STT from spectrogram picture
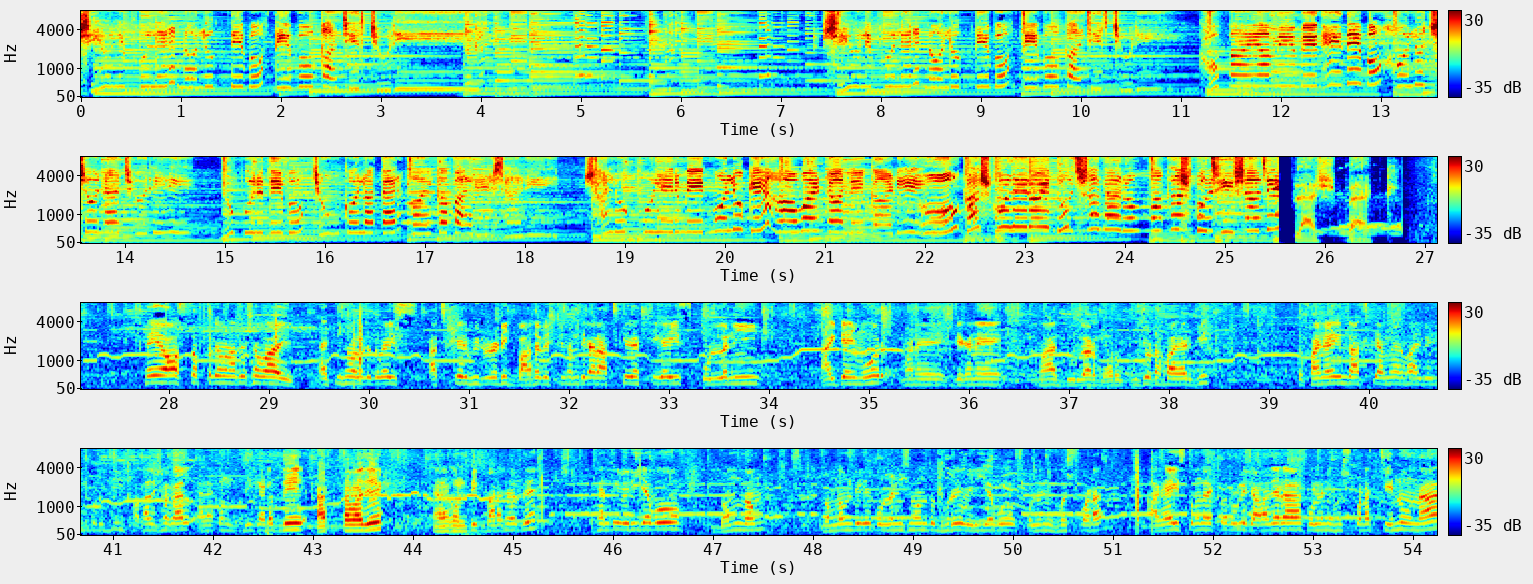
শিউলি ফুলের নলুক দেব দেব কাঁচের চুড়ি। শিউলি ফুলের নলুক দেব দেব কাঁচের চুড়ি। খোপায় আমি বেঁধে দেব হলুদ সোনা ঝুড়ি। নুপুর দেব ঝুমকোলতার কলকাপাড়ের শাড়ি। শালুক ফুলের মেঘ মলুকে হাওয়া টানে গাড়ি। ও কাশ ফুলের ওই দুধ সাদা রং আকাশ বুঝি সাজে। ফ্ল্যাশব্যাক হে, অস্তব তো কেমন আছে সবাই? একই ভালো তো গাইস আজকের ভিডিওটা ঠিক বাসাবে স্টেশন থেকে আর আজকে যাচ্ছি গাইস কল্যাণী আইটাই মোড় মানে যেখানে মা দুর্গার বড় পুজোটা হয় আর কি। তো ফাইনালি কিন্তু আজকে আমি আর ভাই বেরিয়ে পড়েছি সকাল সকাল, আর এখন ঘড়ি কাটাতে আটটা বাজে, আর এখন ঠিক বারাসাতে এখান থেকে বেরিয়ে যাব দমদম। দমদম থেকে কল্যাণী সীমান্ত ধরে বেরিয়ে যাব কল্যাণী ঘোষপাড়া। আর গাইস তোমাদের একটা বলি, যারা যারা কল্যাণী ঘোষপাড়া চেনো না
